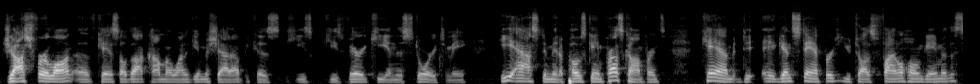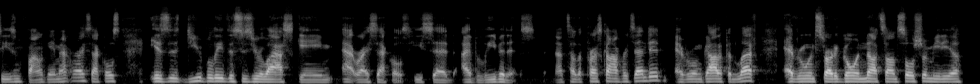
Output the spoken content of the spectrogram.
Josh Furlong of KSL.com, I want to give him a shout out because he's he's very key in this story to me. He asked him in a post game press conference, Cam against Stanford, Utah's final home game of the season, final game at Rice Eccles. Is it? Do you believe this is your last game at Rice Eccles? He said, I believe it is. That's how the press conference ended. Everyone got up and left. Everyone started going nuts on social media,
